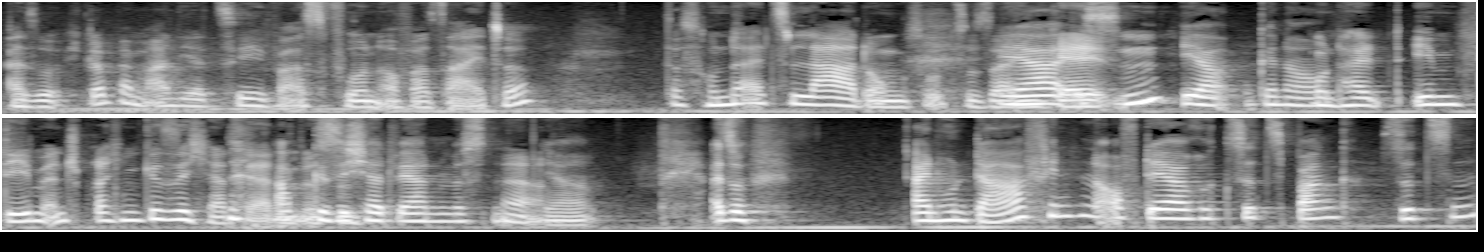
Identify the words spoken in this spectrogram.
also ich glaube beim ADAC war es vorhin auf der Seite, dass Hunde als Ladung sozusagen ja, gelten. Ist, ja, genau. Und halt eben dementsprechend gesichert werden müssen. Abgesichert werden müssen, ja. ja. Also ein Hund darf hinten auf der Rücksitzbank sitzen,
